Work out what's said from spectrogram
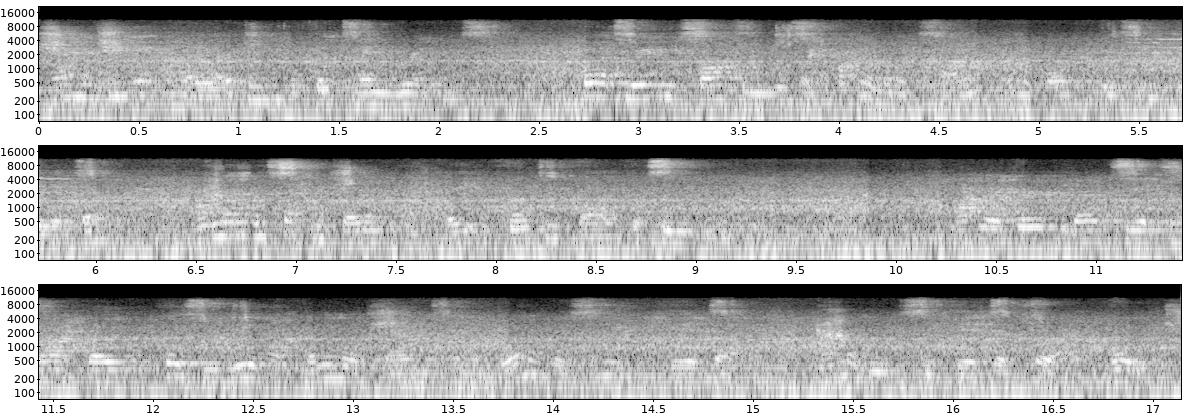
Shang-Chi and the Legend of the Ten Rings. First movie starting in just a couple of minutes time in the Walt Disney Theatre, and then the second show at 8.45 this evening. No fear if you don't see it tonight though, because we do have many more in the Buena Vista Movie Theatre and the Lucy Theatre throughout the voyage.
